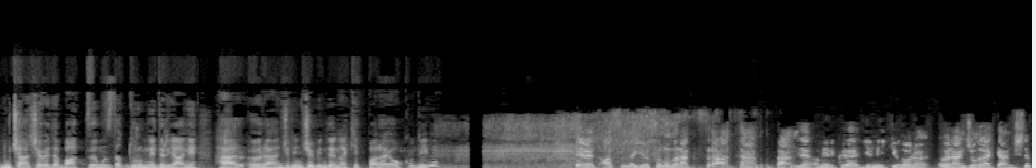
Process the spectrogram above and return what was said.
Bu çerçevede baktığımızda durum nedir? Yani her öğrencinin cebinde nakit para yok değil mi? Evet aslında yasal olarak zaten ben de Amerika'ya 22 yıl öğre- öğrenci olarak gelmiştim.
